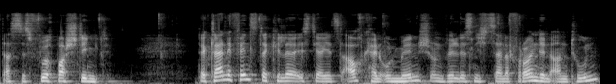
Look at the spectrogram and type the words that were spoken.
dass es furchtbar stinkt. Der kleine Fensterkiller ist ja jetzt auch kein Unmensch und will das nicht seiner Freundin antun.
